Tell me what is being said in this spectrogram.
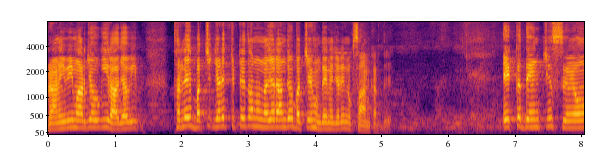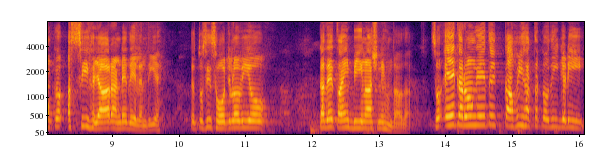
ਰਾਣੀ ਵੀ ਮਰ ਜਾਊਗੀ, ਰਾਜਾ ਵੀ। ਥੱਲੇ ਬੱਚੇ, ਜਿਹੜੇ ਚਿੱਟੇ ਤੁਹਾਨੂੰ ਨਜ਼ਰ ਆਉਂਦੇ, ਉਹ ਬੱਚੇ ਹੁੰਦੇ ਨੇ ਜਿਹੜੇ ਨੁਕਸਾਨ ਕਰਦੇ ਇੱਕ ਦਿਨ ਚ ਸਿਉਂਕ 80000 ਅੰਡੇ ਦੇ ਲੈਂਦੀ ਹੈ। ਤੇ ਤੁਸੀਂ ਸੋਚ ਲਓ ਵੀ ਉਹ ਕਦੇ ਤਾਂ ਹੀ ਬੀਨਾਸ਼ ਨਹੀਂ ਹੁੰਦਾ ਉਹਦਾ। ਸੋ ਇਹ ਕਰੋਗੇ ਤੇ ਕਾਫੀ ਹੱਦ ਤੱਕ ਉਹਦੀ ਜਿਹੜੀ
